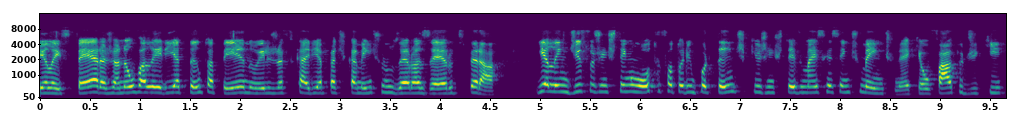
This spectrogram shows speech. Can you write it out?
pela espera já não valeria tanto a pena, ele já ficaria praticamente no zero a zero de esperar. E além disso, a gente tem um outro fator importante que a gente teve mais recentemente, né, que é o fato de que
